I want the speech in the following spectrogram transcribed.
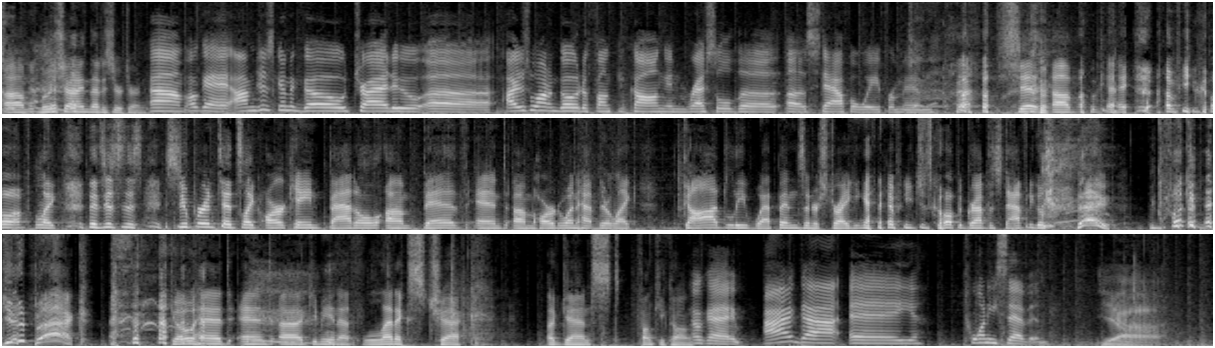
Um, Moonshine, that is your turn. Um, okay, I'm just gonna go try to. Uh, I just want to go to Funky Kong and wrestle the uh, staff away from him. Shit. Um, okay. Um, you go up like there's just this super intense like arcane battle. Um, Bev and um, Hardwon have their like godly weapons and are striking at him. You just go up and grab the staff and he goes, "Hey, fucking give it back!" go ahead and uh, give me an athletics check against Funky Kong. Okay, I got a 27. Yeah.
